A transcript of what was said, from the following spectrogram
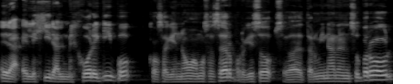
era elegir al mejor equipo cosa que no vamos a hacer porque eso se va a determinar en el Super Bowl.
